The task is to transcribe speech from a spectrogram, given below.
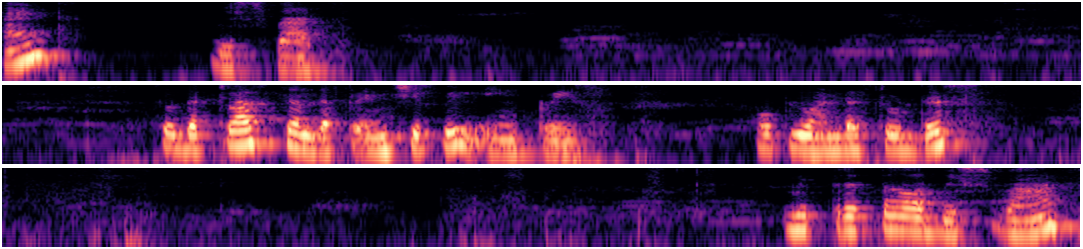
and vishwas so the trust and the friendship will increase hope you understood this मित्रता और विश्वास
